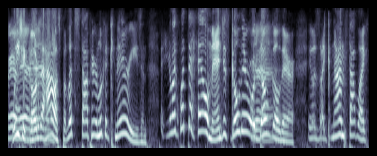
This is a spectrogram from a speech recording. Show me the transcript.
Yeah, we should yeah, go to the yeah. house, but let's stop here and look at canaries, and you're like, what the hell, man? Just go there or Yeah. don't go there. It was like nonstop, like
